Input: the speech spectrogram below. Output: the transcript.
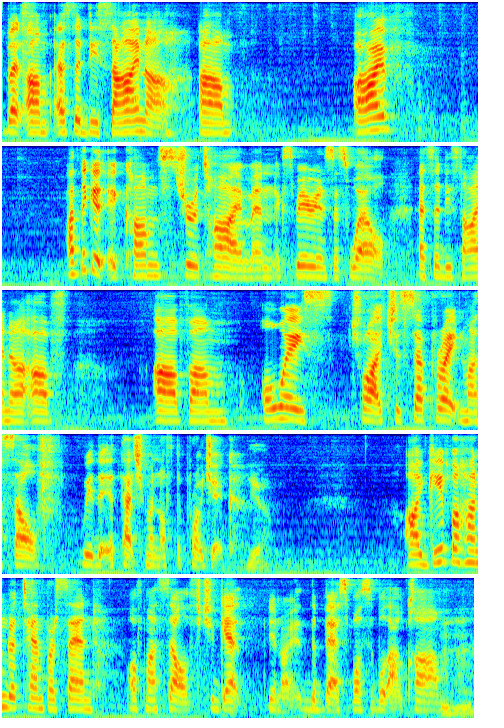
but um as a designer um i've i think it, it comes through time and experience as well as a designer i've i've um always tried to separate myself with the attachment of the project yeah. I give 110% of myself to get, you know, the best possible outcome.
